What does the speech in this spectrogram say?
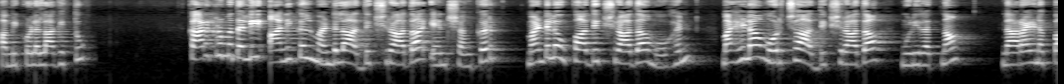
ಹಮ್ಮಿಕೊಳ್ಳಲಾಗಿತ್ತು. ಕಾರ್ಯಕ್ರಮದಲ್ಲಿ ಆನಿಕಲ್ ಮಂಡಲ ಅಧ್ಯಕ್ಷರಾದ ಎನ್ ಶಂಕರ್, ಮಂಡಲ ಉಪಾಧ್ಯಕ್ಷರಾದ ಮೋಹನ್, ಮಹಿಳಾ ಮೋರ್ಚಾ ಅಧ್ಯಕ್ಷರಾದ ಮುನಿರತ್ನ, ನಾರಾಯಣಪ್ಪ,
